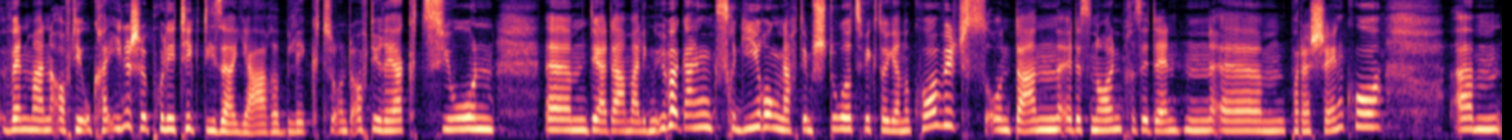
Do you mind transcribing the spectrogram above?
wenn man auf die ukrainische Politik dieser Jahre blickt und auf die Reaktion ähm, der damaligen Übergangsregierung nach dem Sturz Viktor Janukowitschs und dann äh, des neuen Präsidenten ähm, Poroschenko. Ähm,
